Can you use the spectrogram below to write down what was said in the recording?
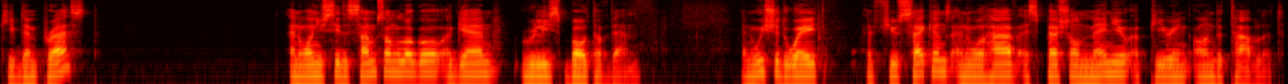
Keep them pressed. And when you see the Samsung logo again, release both of them. And we should wait a few seconds and we'll have a special menu appearing on the tablet.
